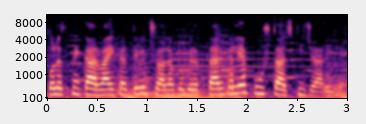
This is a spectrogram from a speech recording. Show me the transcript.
पुलिस ने कार्रवाई करते हुए चालक को गिरफ़्तार कर लिया। पूछताछ की जा रही है।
